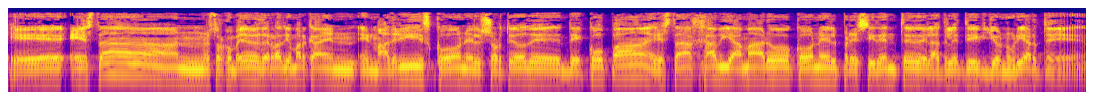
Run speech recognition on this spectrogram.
Eh, están nuestros compañeros de Radio Marca en, en Madrid con el sorteo de, de Copa. Está Javi Amaro con el presidente del Athletic, John Uriarte.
